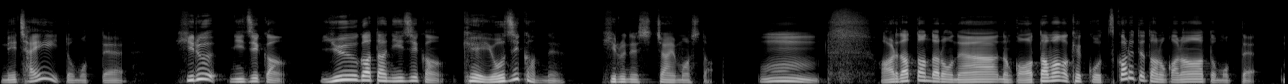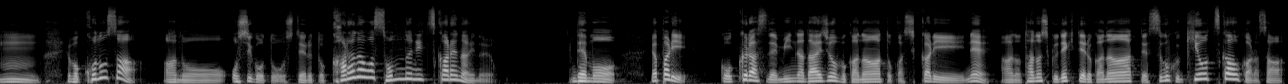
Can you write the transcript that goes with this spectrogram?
寝ちゃえと思って昼2時間夕方2時間計4時間ね昼寝しちゃいました。うん。あれだったんだろうね。なんか頭が結構疲れてたのかなと思って。うん。やっぱこのさあの、お仕事をしてると体はそんなに疲れないのよ。でもやっぱりこうクラスでみんな大丈夫かなとかしっかりねあの楽しくできてるかなってすごく気を使うからさ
